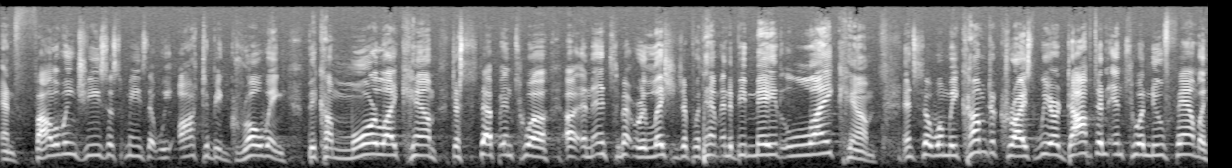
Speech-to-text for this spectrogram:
And following Jesus means that we ought to be growing, become more like Him, to step into a, a, an intimate relationship with Him and to be made like Him. And so when we come to Christ, we are adopted into a new family.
